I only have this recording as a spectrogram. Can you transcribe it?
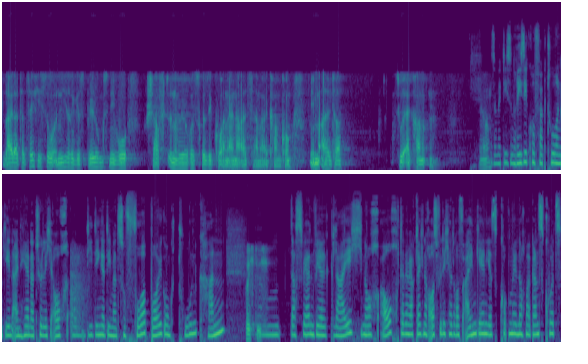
leider tatsächlich so, ein niedriges Bildungsniveau schafft ein höheres Risiko an einer Alzheimer-Erkrankung im Alter zu erkranken. Ja. Also mit diesen Risikofaktoren gehen einher natürlich auch ähm, die Dinge, die man zur Vorbeugung tun kann. Richtig. Ähm, das werden wir gleich noch auch, da werden wir auch gleich noch ausführlicher darauf eingehen. Jetzt gucken wir noch mal ganz kurz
